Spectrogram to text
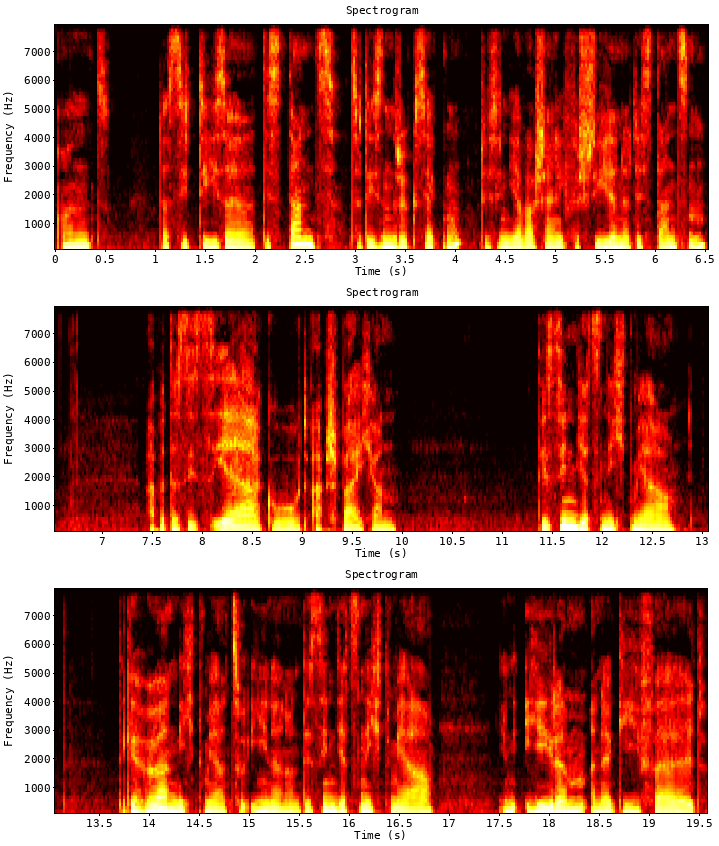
Und dass Sie diese Distanz zu diesen Rücksäcken, die sind ja wahrscheinlich verschiedene Distanzen, aber dass Sie sehr gut abspeichern die sind jetzt nicht mehr, die gehören nicht mehr zu ihnen und die sind jetzt nicht mehr in ihrem Energiefeld.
